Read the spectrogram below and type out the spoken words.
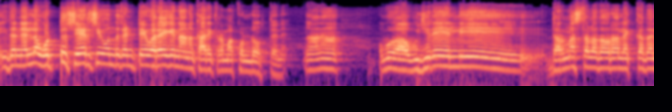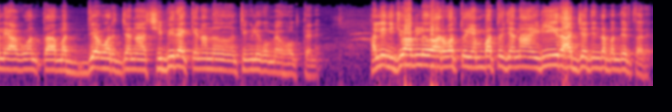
ಇದನ್ನೆಲ್ಲ ಒಟ್ಟು ಸೇರಿಸಿ ಒಂದು ಗಂಟೆವರೆಗೆ ನಾನು ಕಾರ್ಯಕ್ರಮ ಕೊಂಡೋಗ್ತೇನೆ. ನಾನು ಉ- ಉಜಿರೆಯಲ್ಲಿ ಧರ್ಮಸ್ಥಳದವರ ಲೆಕ್ಕದಲ್ಲಿ ಆಗುವಂಥ ಮಧ್ಯವರ್ಜನ ಶಿಬಿರಕ್ಕೆ ನಾನು ತಿಂಗಳಿಗೊಮ್ಮೆ ಹೋಗ್ತೇನೆ. ಅಲ್ಲಿ ನಿಜವಾಗ್ಲೂ ಅರವತ್ತು, ಎಂಬತ್ತು ಜನ ಇಡೀ ರಾಜ್ಯದಿಂದ ಬಂದಿರ್ತಾರೆ.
